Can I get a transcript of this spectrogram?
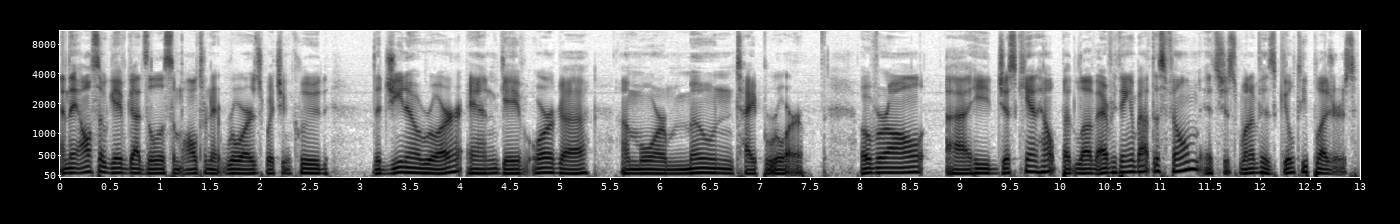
And they also gave Godzilla some alternate roars, which include the GINO roar and gave Orga a more moan type roar. Overall, uh, he just can't help but love everything about this film. It's just one of his guilty pleasures.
